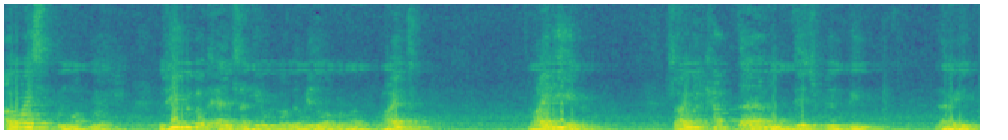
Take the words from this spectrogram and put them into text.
Otherwise it will not work. But here we got the ends and here we got the middle of the rope, right? Right here. So I will cut there and this will be very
